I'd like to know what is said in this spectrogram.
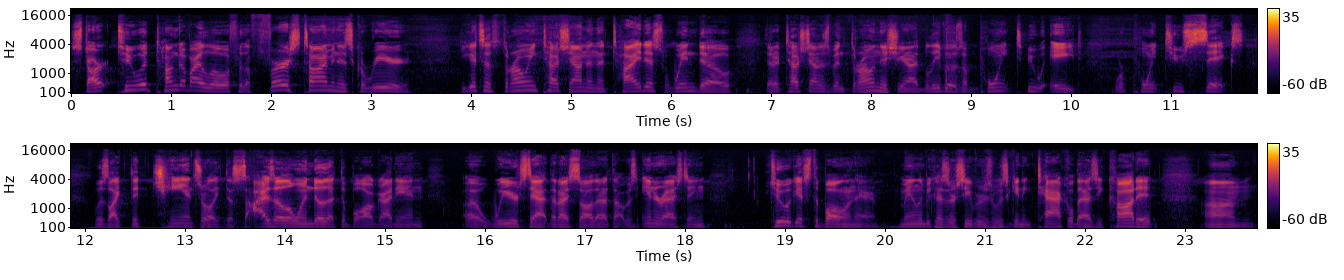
start Tua Tagovailoa for the first time in his career. He gets a throwing touchdown in the tightest window that a touchdown has been thrown this year. I believe it was a .28 or .26 was like the chance or like the size of the window that the ball got in. A weird stat that I saw that I thought was interesting. Tua gets the ball in there, mainly because the receivers was getting tackled as he caught it. Um,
